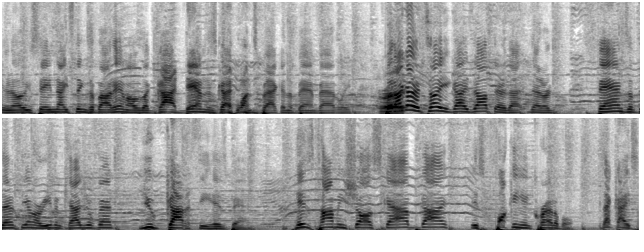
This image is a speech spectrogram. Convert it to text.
You know, he's saying nice things about him. I was like, God damn, this guy wants back in the band badly. But I got to tell you guys out there that, that are fans of Dennis DeYoung or even casual fans, you got to see his band. His Tommy Shaw scab guy is fucking incredible. That guy's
